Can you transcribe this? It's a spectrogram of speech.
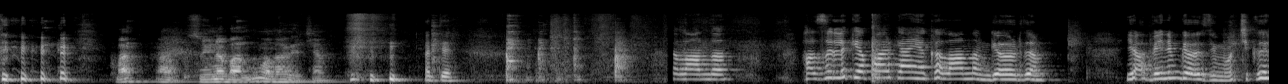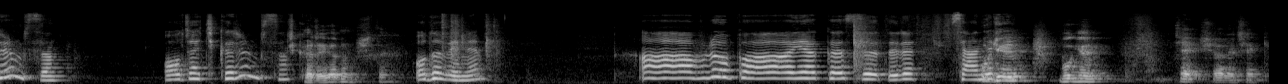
Bak ha, suyuna bandım ona vereceğim. Hadi. Yakalandın. Hazırlık yaparken yakalandım gördüm. Ya benim gözlüğümü o. çıkarır mısın? Olcay çıkarır mısın? Çıkarıyorum işte. O da benim. Avrupa yakasıdır. Sen de Bugün, bugün çek şöyle çek.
